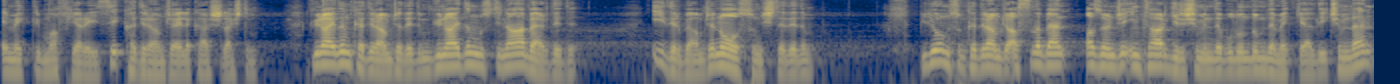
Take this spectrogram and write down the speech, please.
emekli mafya reisi Kadir amca ile karşılaştım. Günaydın Kadir amca dedim. Günaydın Musti ne haber dedi. İyidir be amca ne olsun işte dedim. Biliyor musun Kadir amca aslında ben az önce intihar girişiminde bulundum demek geldi içimden.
